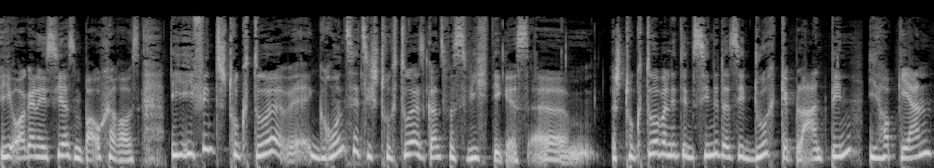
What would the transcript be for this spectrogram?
ich organisiere aus dem Bauch heraus. Ich, ich finde Struktur, grundsätzlich Struktur ist ganz was Wichtiges. Ähm, Struktur aber nicht im Sinne, dass ich durchgeplant bin. Ich habe gern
